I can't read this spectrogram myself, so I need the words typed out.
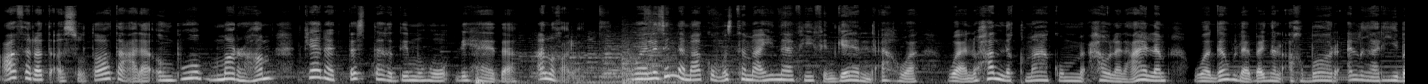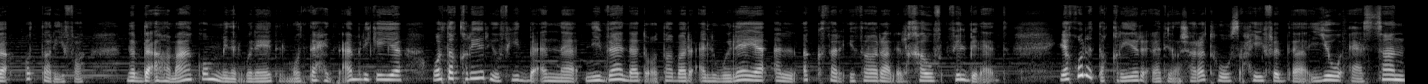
عثرت السلطات على أنبوب مرهم كانت تستخدمه لهذا الغرض. ولازلنا معكم مستمعينا في فنجان قهوة. ونحلق معكم حول العالم وجولة بين الأخبار الغريبة والطريفة. نبدأها معكم من الولايات المتحدة الأمريكية وتقرير يفيد بأن نيفادا تعتبر الولاية الأكثر إثارة للخوف في البلاد. يقول التقرير الذي نشرته صحيفة يو اس صن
